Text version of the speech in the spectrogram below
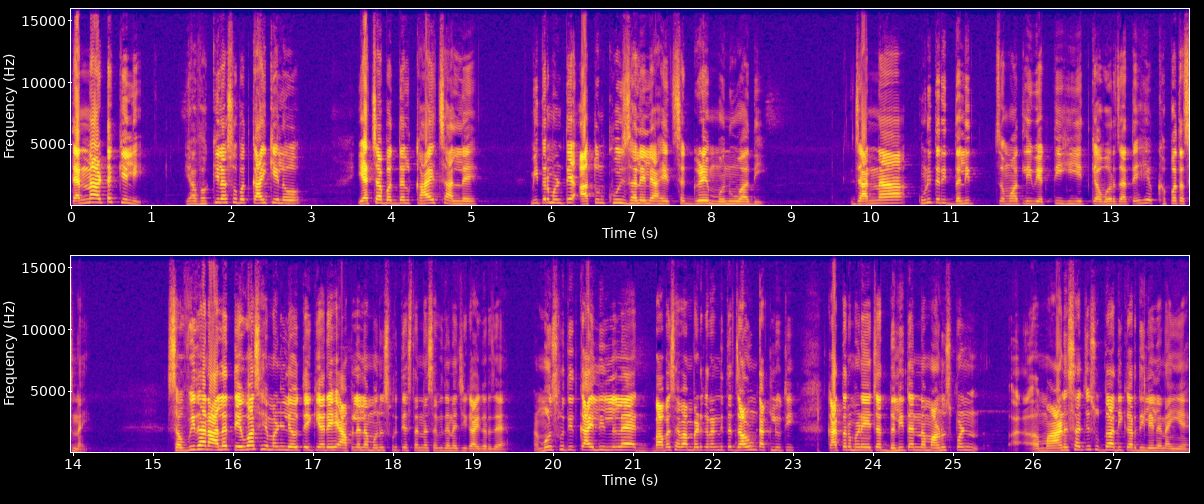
त्यांना अटक केली. ह्या वकिलासोबत काय केलं? याच्याबद्दल काय चाललंय? मी तर म्हणते आतून खुश झालेले आहेत सगळे मनुवादी. ज्यांना कुणीतरी दलित जमातली व्यक्ती ही इतक्या वर जाते हे खपतच नाही. संविधान आलं तेव्हाच हे म्हणले होते की अरे आपल्याला मनुस्मृती असताना संविधानाची काय गरज आहे? मनुस्मृतीत काय लिहिलेलं आहे? बाबासाहेब आंबेडकरांनी तर जाळून टाकली होती. का तर म्हणे याच्यात दलितांना माणूस पण माणसाचे सुद्धा अधिकार दिलेले नाही आहे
